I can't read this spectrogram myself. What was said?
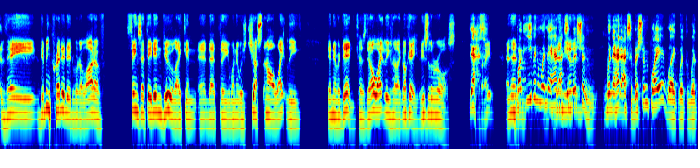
they they've been credited with a lot of things that they didn't do, like in uh, that the when it was just an all white league, they never did because the all white leagues were like, okay, these are the rules, yes. right? And then, but even when they had then the other- exhibition, when they had exhibition play, like with with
